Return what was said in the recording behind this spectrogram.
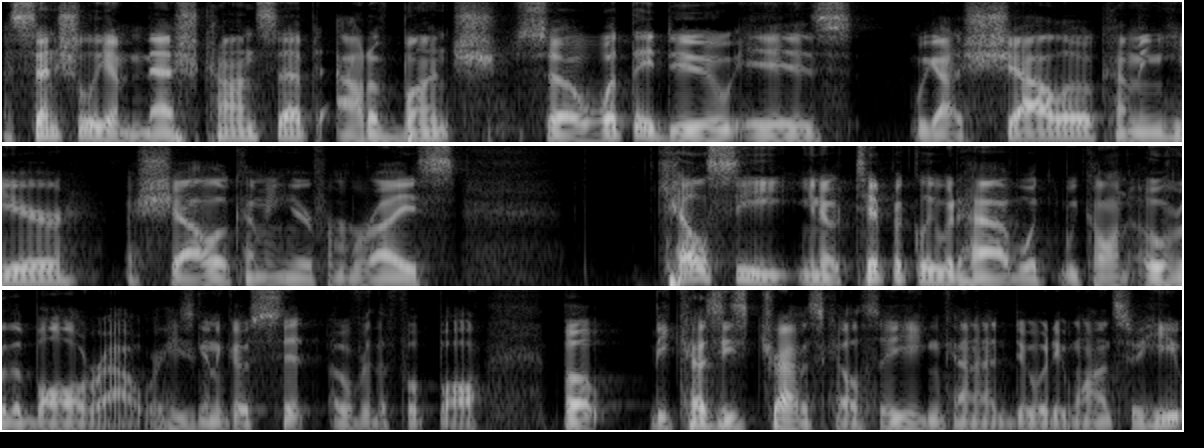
essentially a mesh concept out of bunch. So what they do is we got a shallow coming here, a shallow coming here from Rice. Kelce, you know, typically would have what we call an over the ball route where he's going to go sit over the football. But because he's Travis Kelce, he can kind of do what he wants. So he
